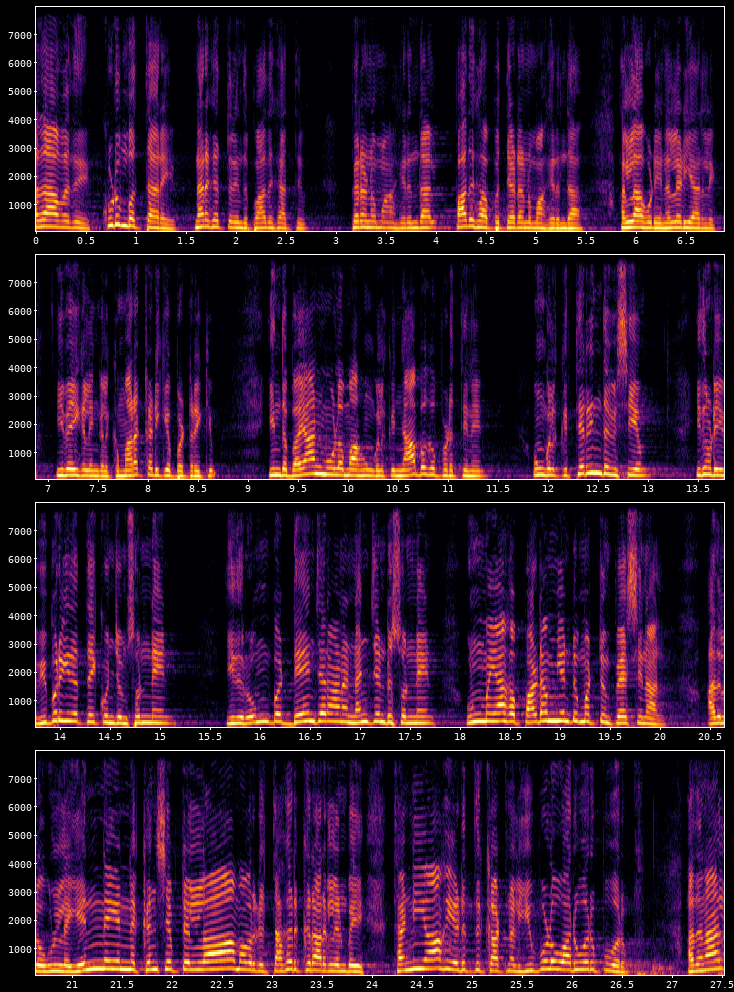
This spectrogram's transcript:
அதாவது குடும்பத்தாரை நரகத்திலிருந்து பாதுகாத்து பிறனுமாக இருந்தால் பாதுகாப்பு தேடனுமாக இருந்தால் அல்லாஹுடைய நல்லடியார்களே இவைகள் எங்களுக்கு மறக்கடிக்கப்பட்டிருக்கும். இந்த பயான் மூலமாக உங்களுக்கு ஞாபகப்படுத்தினேன். உங்களுக்கு தெரிந்த விஷயம் இதனுடைய விபரீதத்தை கொஞ்சம் சொன்னேன். இது ரொம்ப டேஞ்சரான நஞ்சென்று சொன்னேன். உண்மையாக படம் என்று மட்டும் பேசினால் அதில் உள்ள என்ன என்ன கன்செப்ட் எல்லாம் அவர்கள் தகர்க்கிறார்கள் என்பதை தனியாக எடுத்து காட்டினால் இவ்வளோ அருவருப்பு வரும். அதனால்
